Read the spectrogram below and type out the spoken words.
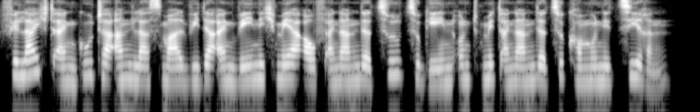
Vielleicht ein guter Anlass mal wieder ein wenig mehr aufeinander zuzugehen und miteinander zu kommunizieren.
